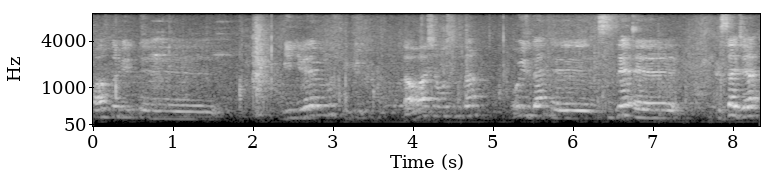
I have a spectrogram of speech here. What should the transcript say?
fazla bir e, bilgi veremiyoruz çünkü dava aşamasında. O yüzden e, size e, kısaca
